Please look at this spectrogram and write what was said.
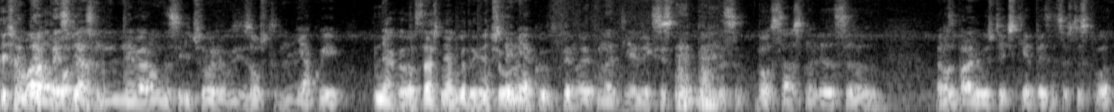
и шамара да почне. аз не вярвам да са ги чували изобщо някой. Някой в САЩ някой да ги е въобще чува. някой от феновете на DMX и Snoop Dogg да са в САЩ, нали, да са разбрали въобще, че тия песни съществуват.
